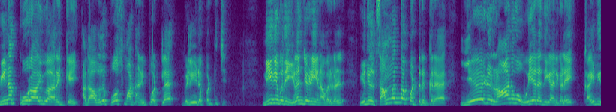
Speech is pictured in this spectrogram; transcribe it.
பிணக்கூராய்வு அறிக்கை அதாவது போஸ்ட்மார்ட்டம் ரிப்போர்ட்ல வெளியிடப்பட்டுச்சு. நீதிபதி இளஞ்செழியன் அவர்கள் இதில் சம்பந்தப்பட்டிருக்கிற ஏழு ராணுவ உயரதிகாரிகளை கைது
